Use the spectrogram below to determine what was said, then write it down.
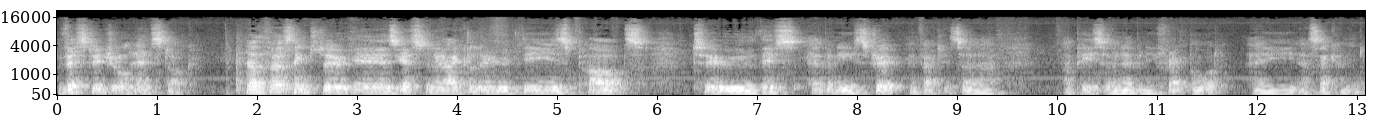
vestigial headstock. Now the first thing to do is yesterday I glued these parts to this ebony strip, in fact it's a a piece of an ebony fretboard, a, a second,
